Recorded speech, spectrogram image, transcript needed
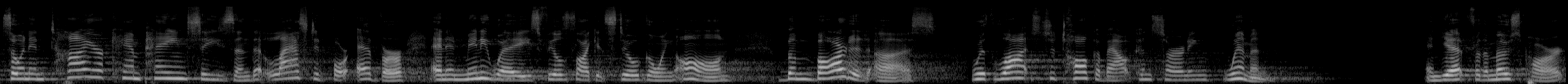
So, an entire campaign season that lasted forever and in many ways feels like it's still going on bombarded us with lots to talk about concerning women. And yet, for the most part,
